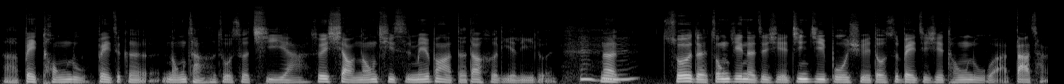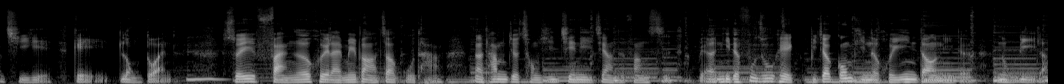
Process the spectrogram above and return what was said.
啊、呃、被通路被这个农场合作社欺压，所以小农其实没有办法得到合理的利润。嗯，那。所有的中间的这些经济剥削都是被这些通路啊、大厂企业给垄断了，所以反而回来没办法照顾他，那他们就重新建立这样的方式，呃，你的付出可以比较公平的回应到你的努力啦。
